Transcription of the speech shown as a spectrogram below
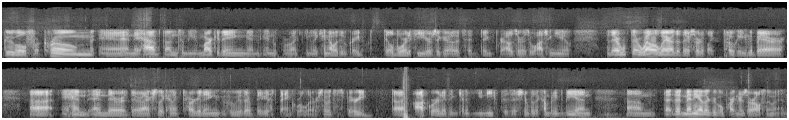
Google for Chrome, and they have done some marketing, and, and like you know they came out with a great billboard a few years ago that said "Big browser is watching you." They're they're well aware that they're sort of like poking the bear, uh, and and they're they're actually kind of targeting who is their biggest bankroller. So it's a very uh, awkward, I think, kind of unique position for the company to be in um, that, that many other Google partners are also in.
